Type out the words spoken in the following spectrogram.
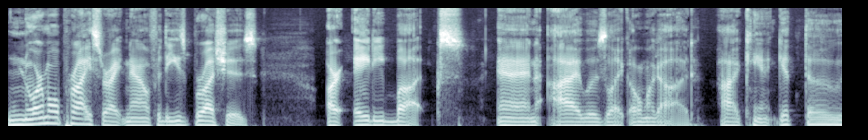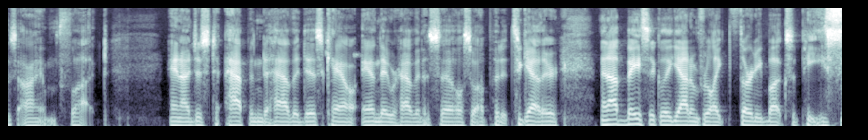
normal price right now for these brushes are 80 bucks. And I was like, oh my God, I can't get those. I am fucked. And I just happened to have a discount and they were having a sale. So I put it together and I basically got them for like 30 bucks a piece.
